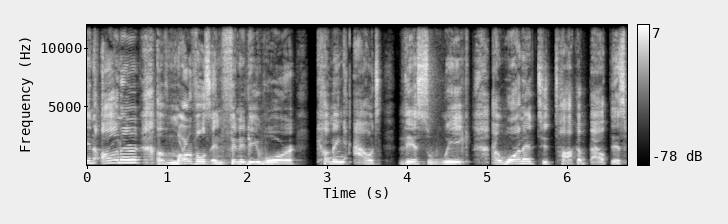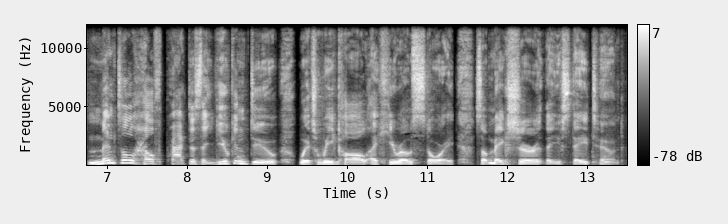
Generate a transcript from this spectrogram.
In honor of Marvel's Infinity War coming out this week, I wanted to talk about this mental health practice that you can do, which we call a hero story. So make sure that you stay tuned.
